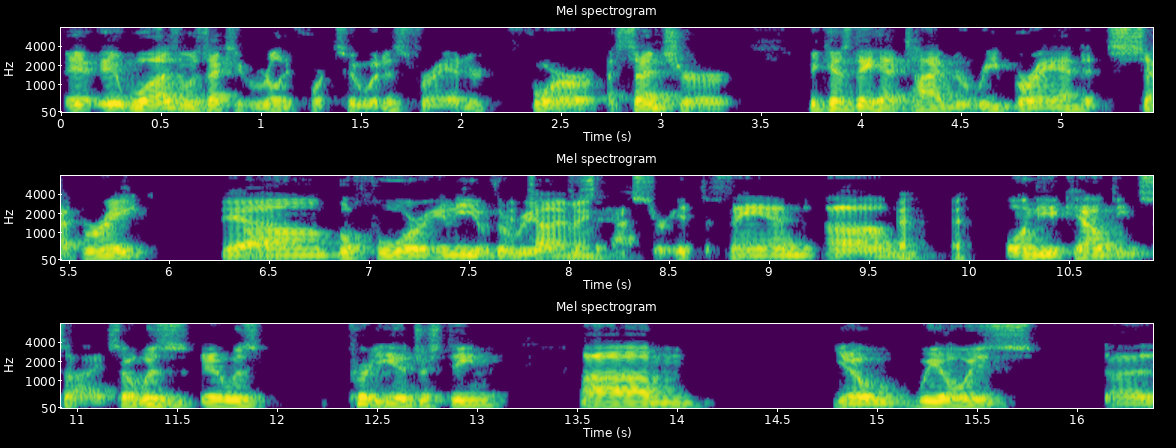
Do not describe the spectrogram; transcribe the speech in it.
It, it was. It was actually really fortuitous for Ander, for Accenture because they had time to rebrand and separate Yeah. um, before any of the Good real timing. disaster hit the fan um, on the accounting side. So it was it was pretty interesting. Um, you know, we always uh,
